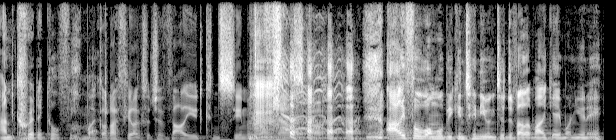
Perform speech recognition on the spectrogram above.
and critical feedback. Oh my god, I feel like such a valued consumer right now. Scott. I, for one, will be continuing to develop my game on Unity.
